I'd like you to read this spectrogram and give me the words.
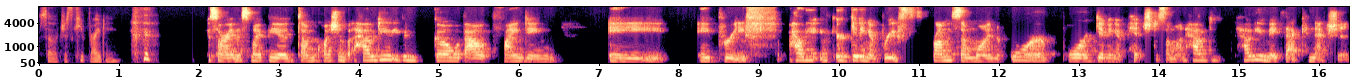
So just keep writing. Sorry, this might be a dumb question, but how do you even go about finding a a brief? How do you or getting a brief from someone or or giving a pitch to someone? How do how do you make that connection?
